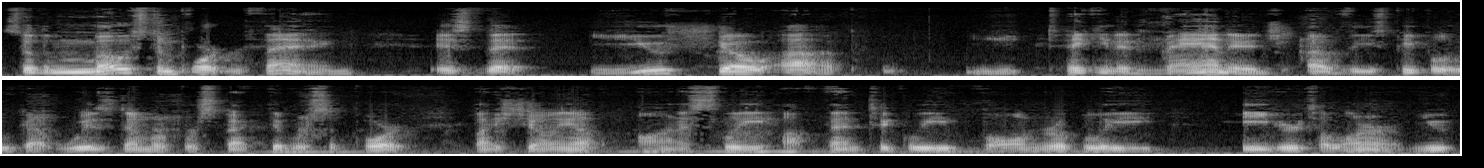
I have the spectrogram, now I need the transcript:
So the most important thing is that you show up taking advantage of these people who've got wisdom or perspective or support by showing up honestly, authentically, vulnerably, eager to learn. You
